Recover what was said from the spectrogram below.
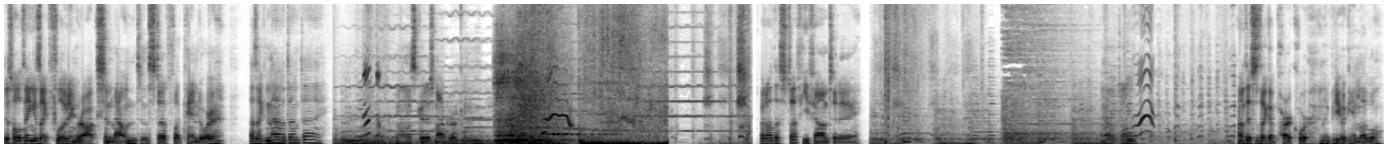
This whole thing is like floating rocks and mountains and stuff like Pandora. I was like, no, don't die. ナット Well, that's good. It's not broken. but all the stuff you found today. Oh, don't. Oh, this is like a parkour in a video game level.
